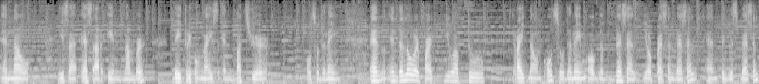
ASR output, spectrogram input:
and now is a SRN number date recognized and batch year, also the name. And in the lower part, you have to write down also the name of the vessel, your present vessel and previous vessel,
